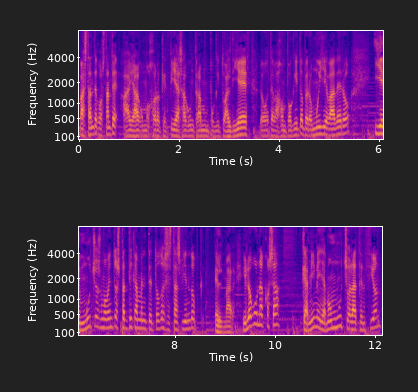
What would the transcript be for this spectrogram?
bastante constante. Hay algo mejor que pillas algún tramo un poquito al 10, luego te baja un poquito, pero muy llevadero. Y en muchos momentos, prácticamente todos, estás viendo el mar. Y luego una cosa que a mí me llamó mucho la atención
